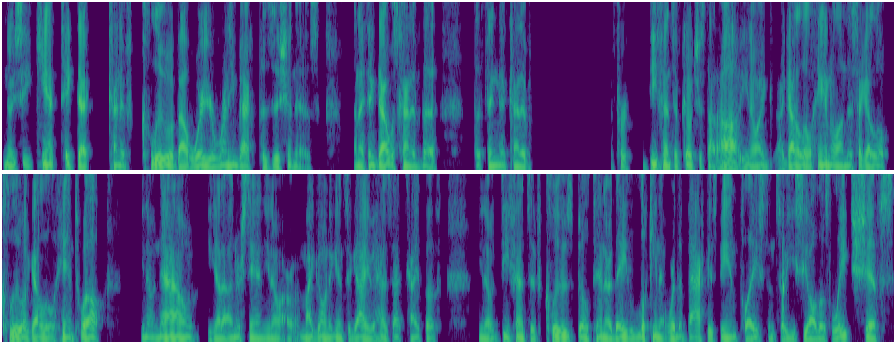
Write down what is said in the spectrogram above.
You know, so you can't take that kind of clue about where your running back position is. And I think that was kind of the the thing that kind of for defensive coaches thought, oh, you know, I, I got a little handle on this. I got a little clue. I got a little hint. Well, you know, now you got to understand, you know, am I going against a guy who has that type of you know defensive clues built in? Are they looking at where the back is being placed? And so you see all those late shifts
